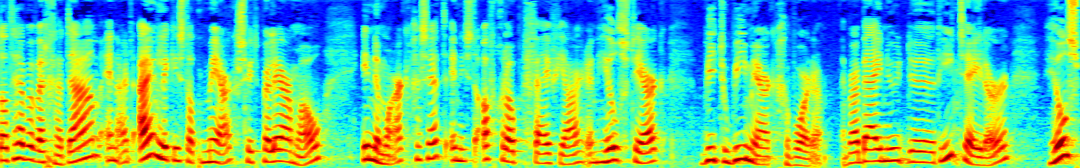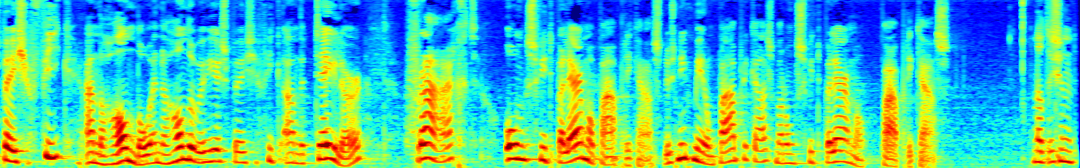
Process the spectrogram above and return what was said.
dat hebben we gedaan en uiteindelijk is dat merk, Sweet Palermo, in de markt gezet en is de afgelopen vijf jaar een heel sterk B2B-merk geworden. Waarbij nu de retailer heel specifiek aan de handel, en de handel weer heel specifiek aan de teler, vraagt om Sweet Palermo paprika's. Dus niet meer om paprika's, maar om Sweet Palermo paprika's. Dat is een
